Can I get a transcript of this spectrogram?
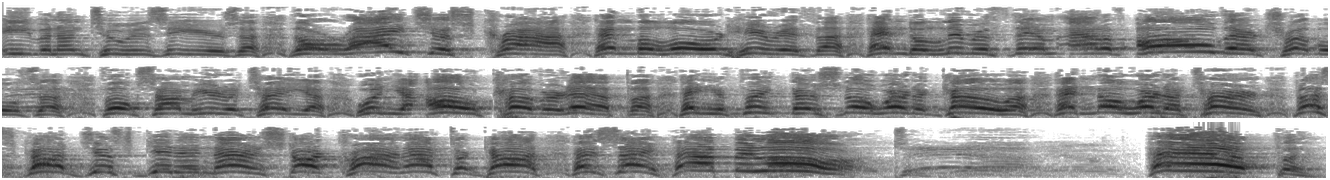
even unto his ears. Uh, the righteous cry and the Lord heareth and delivereth them out of all their troubles. Folks, I'm here to tell you when you're all covered up and you think there's nowhere to go and nowhere to turn, bless God, just get in there there and start crying out to God and say, Help me, Lord! Help!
